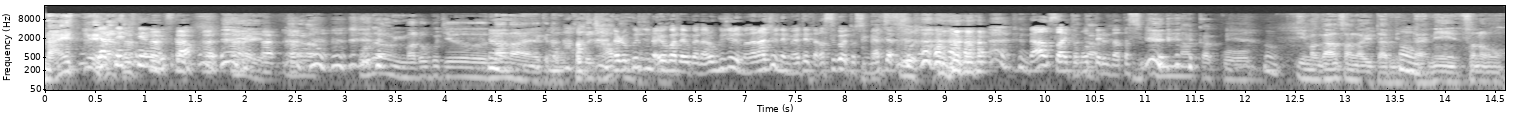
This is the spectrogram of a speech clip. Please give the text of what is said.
なんやってきてるんですか？いやい。やだから俺は今67やけど今年あ60年よかったよかった。60年も70年もやってたらすごい年になっちゃう何歳と思ってるんだ私。なんかこう、今ガンさんが言ったみたいに、その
